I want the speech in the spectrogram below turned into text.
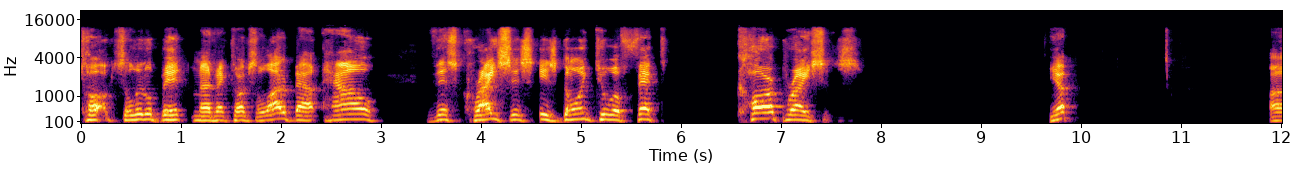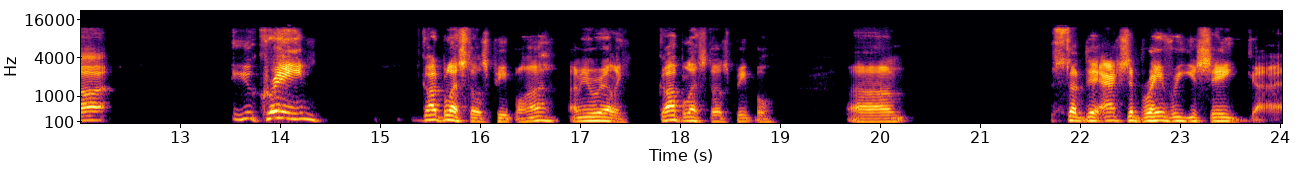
talks a little bit, matter of fact, talks a lot about how this crisis is going to affect car prices. Yep. Uh, Ukraine, God bless those people, huh? I mean, really, God bless those people. Um, so the acts of bravery you see, God,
